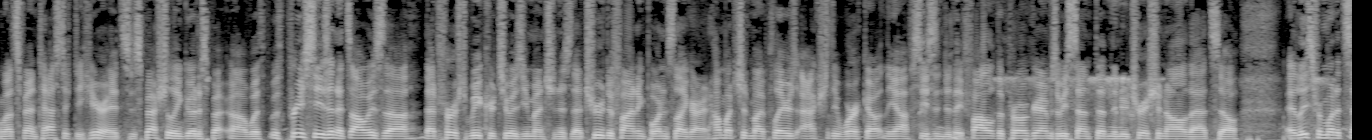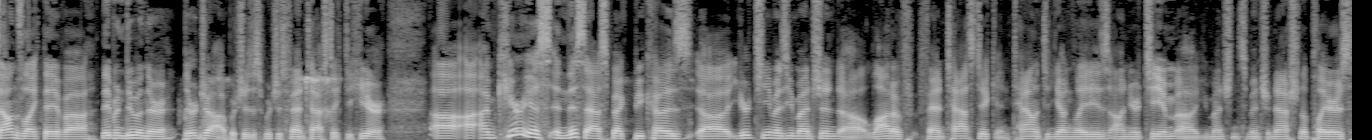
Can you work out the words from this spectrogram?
Well, that's fantastic to hear. It's especially good uh, with with preseason. It's always uh, that first week or two, as you mentioned, is that true defining point. It's like, all right, how much did my players actually work out in the off season? Did they follow the programs we sent them, the nutrition, all that? So, at least from what it sounds like, they've uh, they've been doing their their job, which is which is fantastic to hear. Uh, I- am curious in this aspect because uh, your team, as you mentioned, uh, a lot of fantastic and talented young ladies on your team. you mentioned some international players.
